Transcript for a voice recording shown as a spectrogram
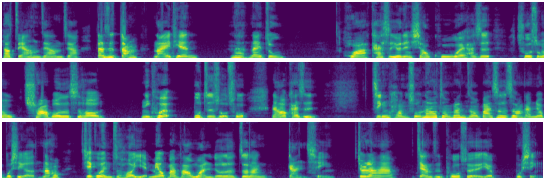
要怎样怎样怎样。但是当哪一天那那株花开始有点小枯萎，还是出什么 trouble 的时候，你会不知所措，然后开始。惊慌说：“那要怎么办？怎么办？是不是这段感觉不行了？然后结果你之后也没有办法挽留了这段感情，就让它这样子破碎了也不行，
